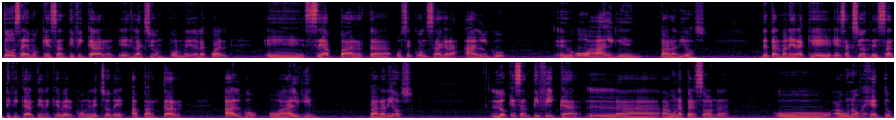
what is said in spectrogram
Todos sabemos que santificar es la acción por medio de la cual eh, se aparta o se consagra algo eh, o a alguien para Dios. De tal manera que esa acción de santificar tiene que ver con el hecho de apartar algo o a alguien para Dios. Lo que santifica a una persona o a un objeto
